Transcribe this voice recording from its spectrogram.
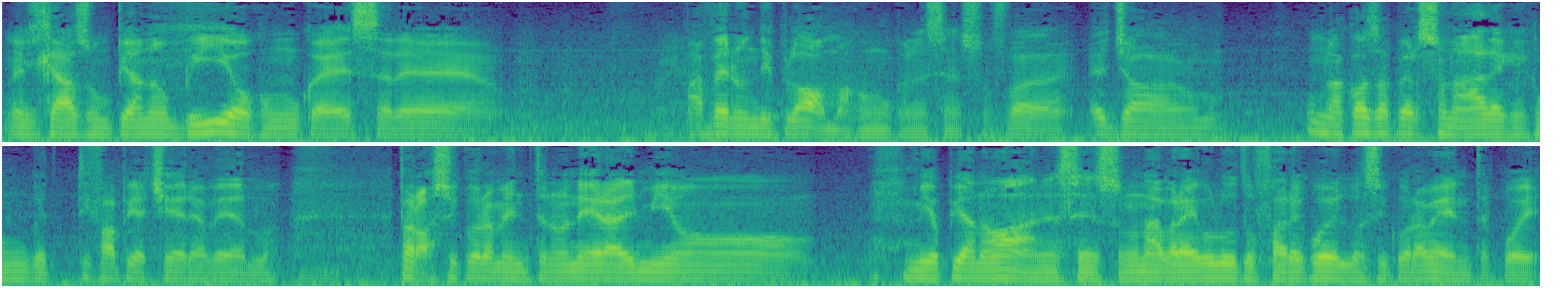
nel caso un piano B o comunque essere avere un diploma comunque nel senso è già una cosa personale che comunque ti fa piacere averlo. Però sicuramente non era il mio, mio piano A nel senso non avrei voluto fare quello sicuramente. Poi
